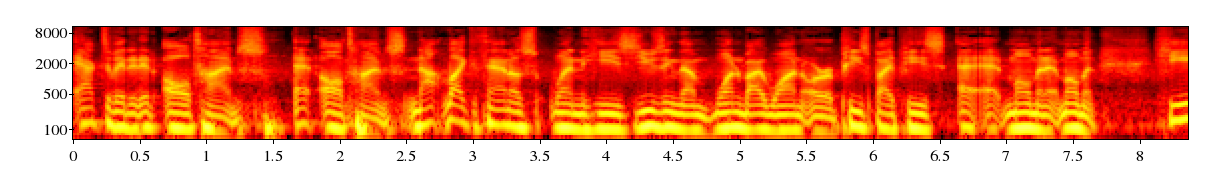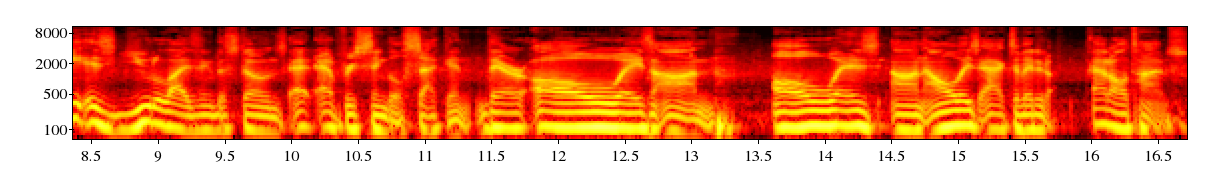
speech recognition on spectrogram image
activated at all times. At all times. Not like Thanos when he's using them one by one or piece by piece at, at, moment at moment. He is utilizing the stones at every single second. They're always on. Always on, always activated at all times.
